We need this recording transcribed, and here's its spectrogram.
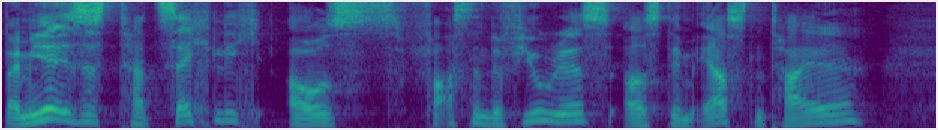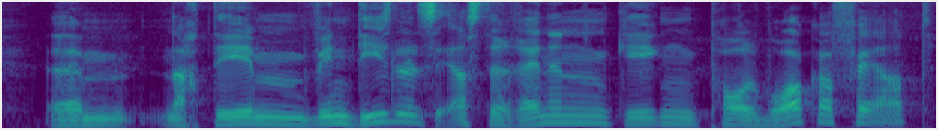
Bei mir ist es tatsächlich aus Fast and the Furious, aus dem ersten Teil, ähm, nachdem Vin Diesels erste Rennen gegen Paul Walker fährt,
